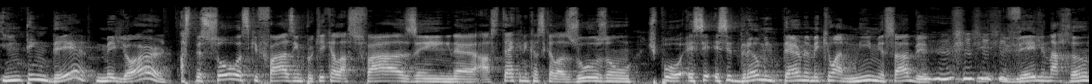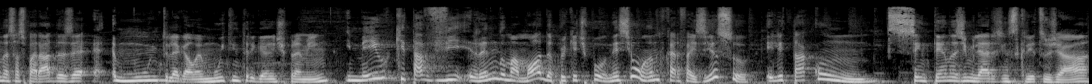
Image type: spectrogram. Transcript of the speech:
E entender melhor as pessoas que fazem, por que, que elas fazem, né, as técnicas que elas usam. Tipo, esse, esse drama interno é meio que um anime, sabe? E, e ver ele narrando essas paradas é, é- é muito legal, é muito intrigante pra mim. E meio que tá virando uma moda, porque, tipo, nesse um ano que o cara faz isso, ele tá com centenas de milhares de inscritos já.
